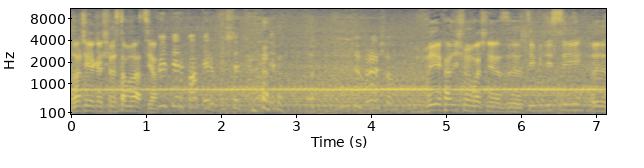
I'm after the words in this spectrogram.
Raczej jakaś restauracja. Wypier papier pisze. Przepraszam. Wyjechaliśmy właśnie z TBDC, y,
